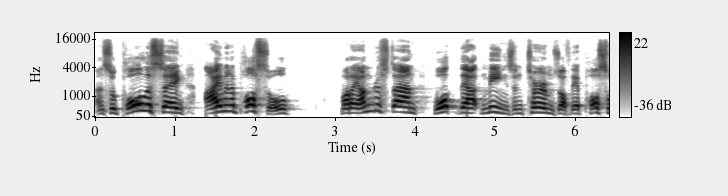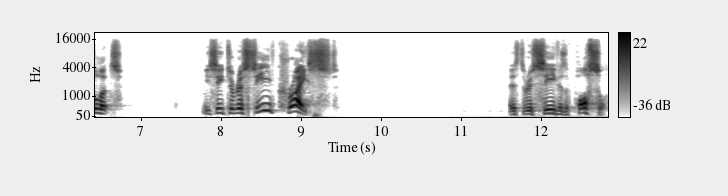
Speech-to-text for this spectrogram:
And so Paul is saying, I'm an apostle but I understand what that means in terms of the apostolate. You see, to receive Christ is to receive his apostle.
